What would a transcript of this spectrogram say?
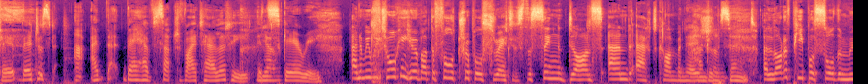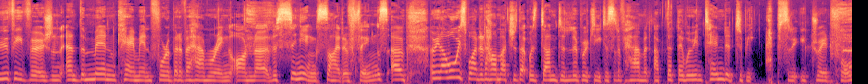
They're, they're just I, I, they have such vitality. It's yeah. scary. And I mean, we're talking here about the full triple threat. It's the sing, dance, and act combination. 100%. A lot of people saw the movie version, and the men came in for a bit of a hammering on uh, the singing side of things. Um, I mean, I've always wondered how much of that was done deliberately to sort of ham it up, that they were intended to be absolutely dreadful.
